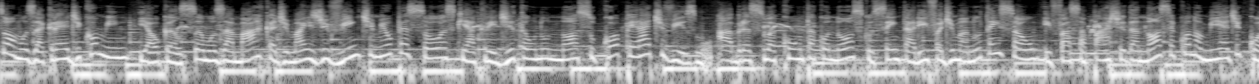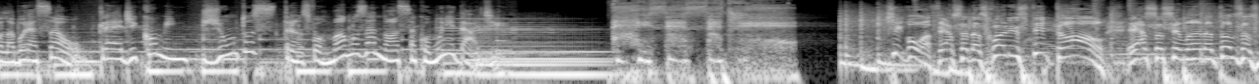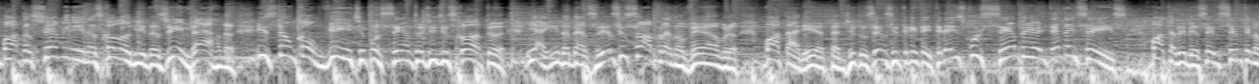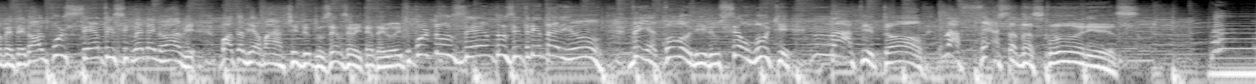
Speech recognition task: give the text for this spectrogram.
Somos a Cred Comim e alcançamos a marca de mais de 20 mil pessoas que acreditam no nosso cooperativismo. Abra sua conta conosco sem tarifa de manutenção e faça parte da nossa economia de colaboração. Cred Comim. Juntos, transformamos a nossa comunidade. Chegou a festa das cores Pitol. Essa semana todas as botas femininas coloridas de inverno estão com 20% de desconto e ainda 10 vezes só para novembro. Bota areta de 233 por 186. Bota BBC de 199 por 159. Bota Via Marte de 288 por 231. Venha colorir o seu look na Pitol, na festa das cores.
